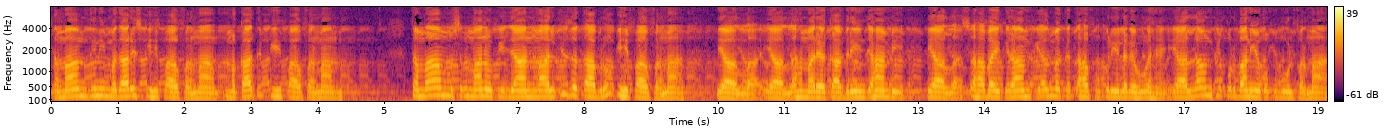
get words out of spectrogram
تمام دینی مدارس کی حفاظ فرما، مکاتب کی حفاظ فرما۔ تمام مسلمانوں کی جان، مال، عزت، آبرو کی حفاظ فرما۔ یا اللہ یا اللہ، ہمارے اکابرین جہاں بھی، یا اللہ، صحابہ کرام کی عظمت کے تحفظ کے لیے لگے ہوئے ہیں۔ یا اللہ، ان کی قربانیوں کو قبول فرما۔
